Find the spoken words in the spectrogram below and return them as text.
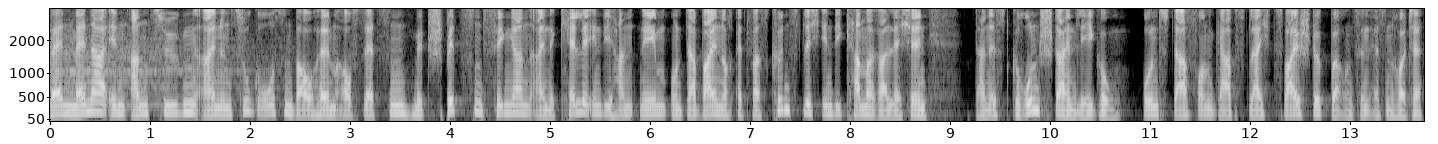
Wenn Männer in Anzügen einen zu großen Bauhelm aufsetzen, mit spitzen Fingern eine Kelle in die Hand nehmen und dabei noch etwas künstlich in die Kamera lächeln, dann ist Grundsteinlegung. Und davon gab's gleich zwei Stück bei uns in Essen heute.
